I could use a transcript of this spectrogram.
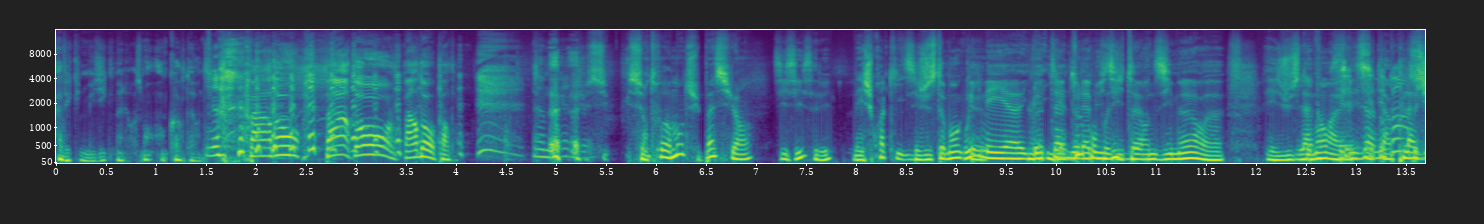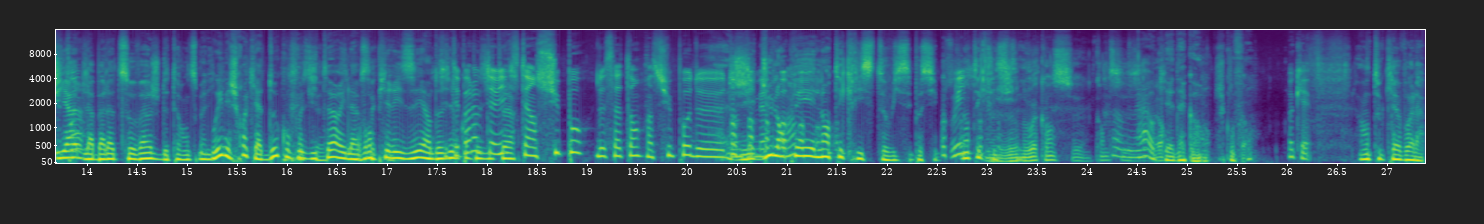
avec une musique malheureusement encore de pardon, pardon, pardon, pardon. Ah, merde. Sur Romance, je suis pas sûr. hein. Si si, c'est lui. Mais je crois qu'il. C'est justement que Oui, mais euh, il y a- le il y a thème de deux la musique de compositeurs. Hans Zimmer euh, est justement La euh, c'est un C'était pas un plagiat de la balade sauvage de Terrence Malick. Oui, mais je crois qu'il y a deux compositeurs. Il a pour ça que- vampirisé un deuxième C'était pas là que tu avais dit compositeur. que c'était un suppôt de Satan, un suppôt de. Attends, J'ai dû l'appeler l'antéchrist, oui, c'est possible. Oui. L'antéchrist. Je ne vois quand c'est. Quand Ah. Ah, ok, d'accord, je confonds. Ok. En tout cas, voilà.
